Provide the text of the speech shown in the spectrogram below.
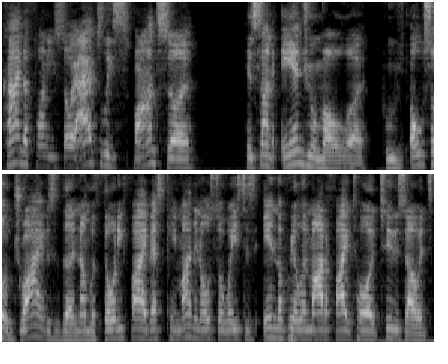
Kind of funny story. I actually sponsor his son Andrew Molleur, who also drives the number 35 SK mod and also races in the Whelen Modified Tour too. So it's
